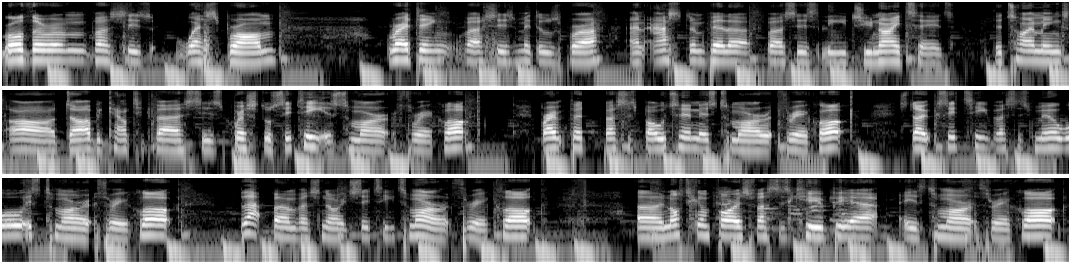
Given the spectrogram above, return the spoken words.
Rotherham versus West Brom, Reading versus Middlesbrough, and Aston Villa versus Leeds United. The timings are Derby County versus Bristol City is tomorrow at 3 o'clock. Brentford versus Bolton is tomorrow at 3 o'clock. Stoke City versus Millwall is tomorrow at 3 o'clock. Blackburn versus Norwich City tomorrow at 3 o'clock. Uh, Nottingham Forest versus QPR is tomorrow at 3 o'clock.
